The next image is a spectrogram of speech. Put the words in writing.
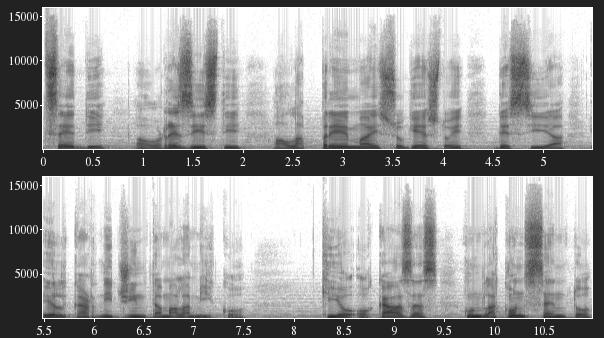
cedi au resisti alla premae sugestoi de sia elcarniginta malamico, cio ocasas cun la consento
